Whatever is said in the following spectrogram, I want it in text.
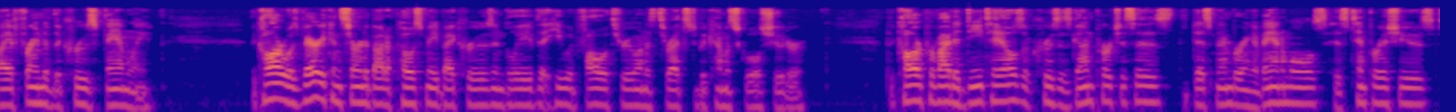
by a friend of the Cruz family. The caller was very concerned about a post made by Cruz and believed that he would follow through on his threats to become a school shooter. The caller provided details of Cruz's gun purchases, the dismembering of animals, his temper issues,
